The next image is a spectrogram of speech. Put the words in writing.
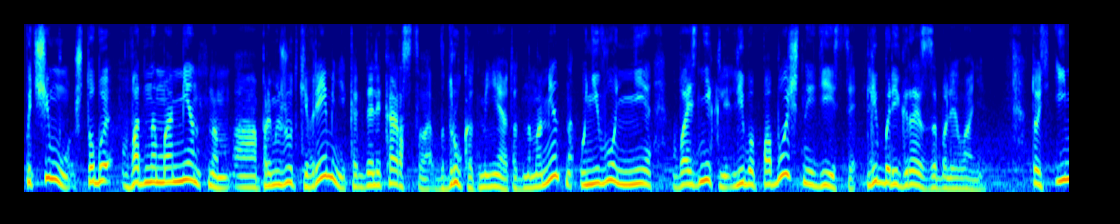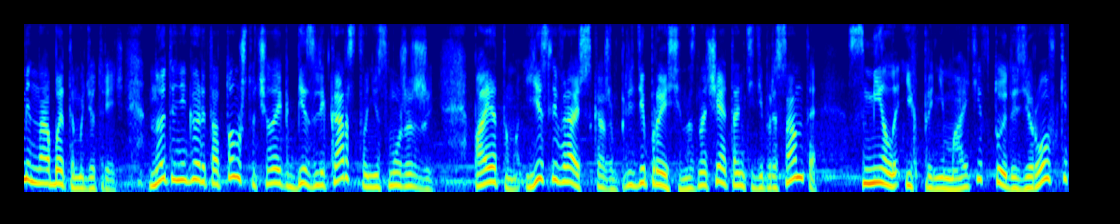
Почему? Чтобы в одномоментном а, промежутке времени, когда лекарства вдруг отменяют одномоментно, у него не возникли либо побочные действия, либо регресс заболевания. То есть именно об этом идет речь. Но это не говорит о том, что человек без лекарства не сможет жить. Поэтому, если врач, скажем, при депрессии назначает антидепрессанты, смело их принимайте в той дозировке,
